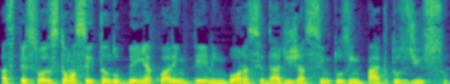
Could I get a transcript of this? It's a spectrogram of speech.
As pessoas estão aceitando bem a quarentena, embora a cidade já sinta os impactos disso.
